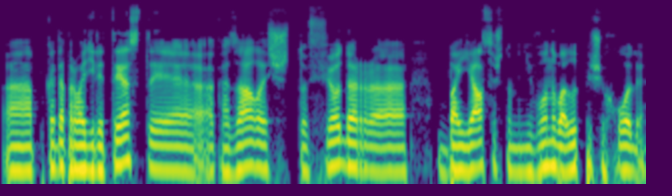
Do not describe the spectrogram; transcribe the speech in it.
А, когда проводили тесты, оказалось, что Федор а, боялся, что на него нападут пешеходы.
